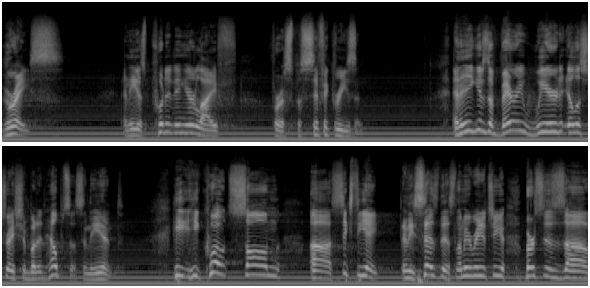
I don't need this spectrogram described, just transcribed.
grace and he has put it in your life for a specific reason. And then he gives a very weird illustration, but it helps us in the end. He, he quotes Psalm uh, 68, and he says this. Let me read it to you verses uh,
